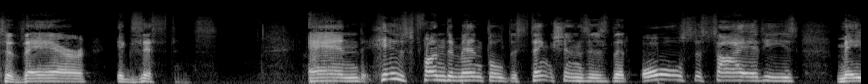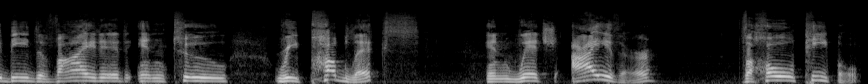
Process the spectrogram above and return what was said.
to their existence. And his fundamental distinctions is that all societies may be divided into republics in which either the whole people,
